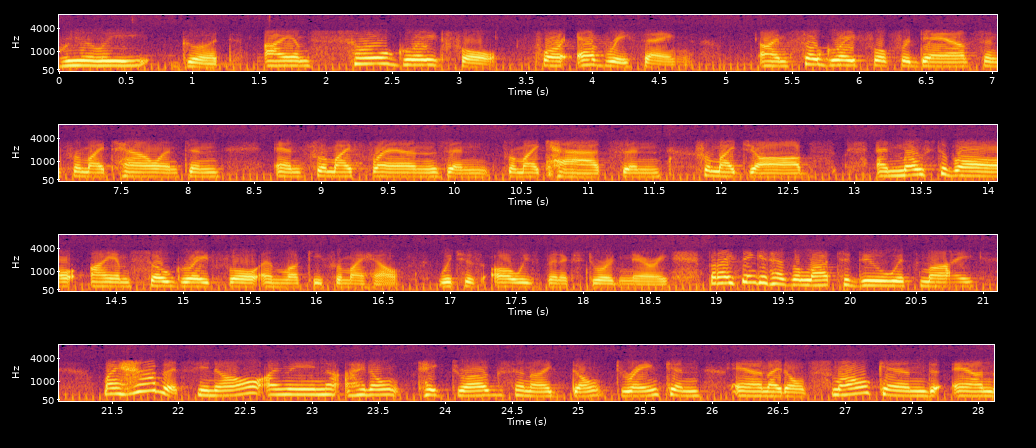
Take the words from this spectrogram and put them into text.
really good. I am so grateful for everything. I'm so grateful for dance and for my talent and and for my friends and for my cats and for my jobs. And most of all, I am so grateful and lucky for my health. which has always been extraordinary. But I think it has a lot to do with my my habits, you know. I mean, I don't take drugs and I don't drink and and I don't smoke and and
